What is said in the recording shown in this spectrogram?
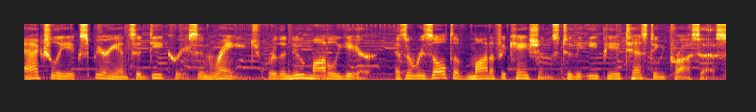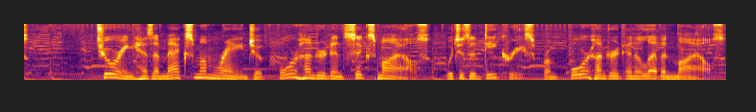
actually experience a decrease in range for the new model year as a result of modifications to the EPA testing process. Touring has a maximum range of 406 miles, which is a decrease from 411 miles.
